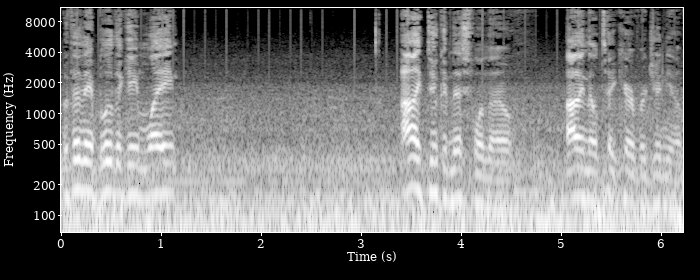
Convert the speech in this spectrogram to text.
but then they blew the game late. I like Duke in this one, though. I think they'll take care of Virginia.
